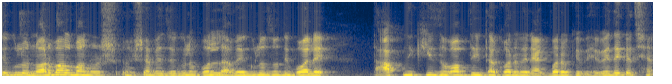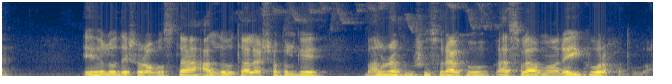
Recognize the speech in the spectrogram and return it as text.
যেগুলো নর্মাল মানুষ হিসাবে যেগুলো বললাম, এগুলো যদি বলে, তা আপনি কি জবাবদিহিতা করবেন? একবার ওকে ভেবে দেখেছেন? এ হলো দেশের অবস্থা। আল্লাহ তালা সকলকে ভালো রাখুক, সুস্থ রাখুক। আসসালামু আলাইকুম রহমতুল্লাহ।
